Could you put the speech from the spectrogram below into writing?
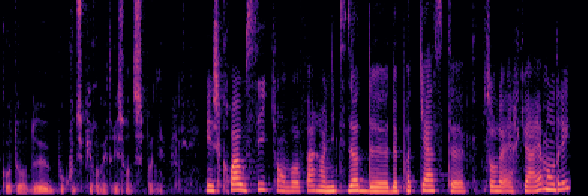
qu'autour d'eux, beaucoup de spirométries sont disponibles. Et je crois aussi qu'on va faire un épisode de, de, podcast euh, sur le RQAM, Audrey.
